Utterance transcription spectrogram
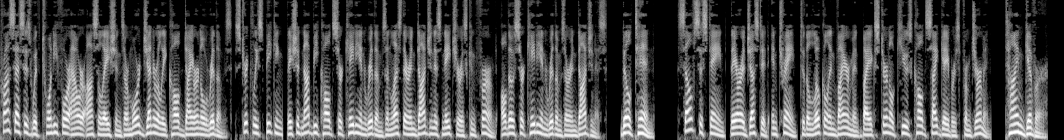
Processes with 24-hour oscillations are more generally called diurnal rhythms. Strictly speaking, they should not be called circadian rhythms unless their endogenous nature is confirmed, although circadian rhythms are endogenous, built-in, self-sustained, they are adjusted entrained to the local environment by external cues called Zeitgebers from German, time giver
